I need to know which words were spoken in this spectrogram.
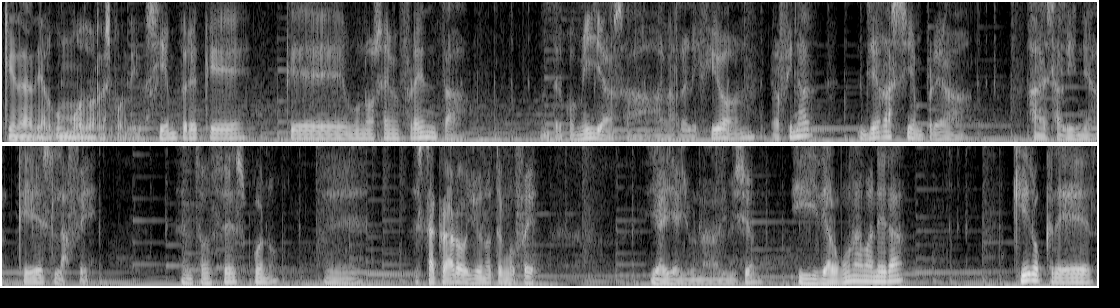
queda de algún modo respondida. Siempre que, que uno se enfrenta, entre comillas, a, a la religión, al final llegas siempre a, a esa línea, que es la fe. Entonces, bueno, eh, está claro, yo no tengo fe. Y ahí hay una división. Y de alguna manera quiero creer,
